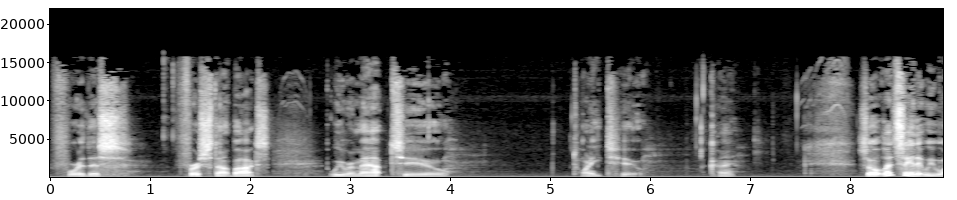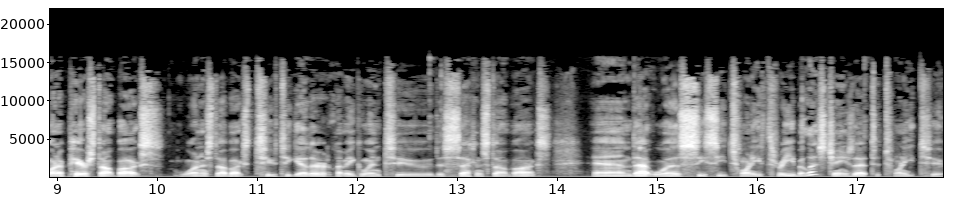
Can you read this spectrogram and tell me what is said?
for this first stomp box, we were mapped to 22. Okay. So let's say that we want to pair stomp box 1 and stomp box 2 together. Let me go into the second stomp box and that was CC23 but let's change that to 22.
